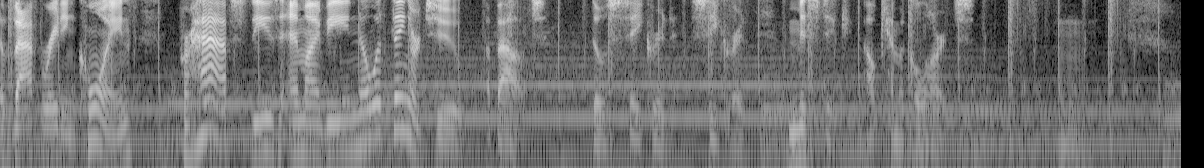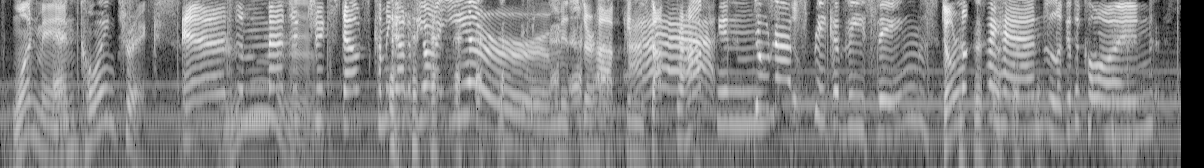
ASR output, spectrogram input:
evaporating coin, perhaps these MIB know a thing or two about those sacred, secret, mystic alchemical arts. Hmm. One man And coin tricks. and the magic trick snouts coming out of your ear, Mr. Hopkins, Dr. Ah! Hopkins. Do not speak of these things. Don't look at my hand, look at the coin.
